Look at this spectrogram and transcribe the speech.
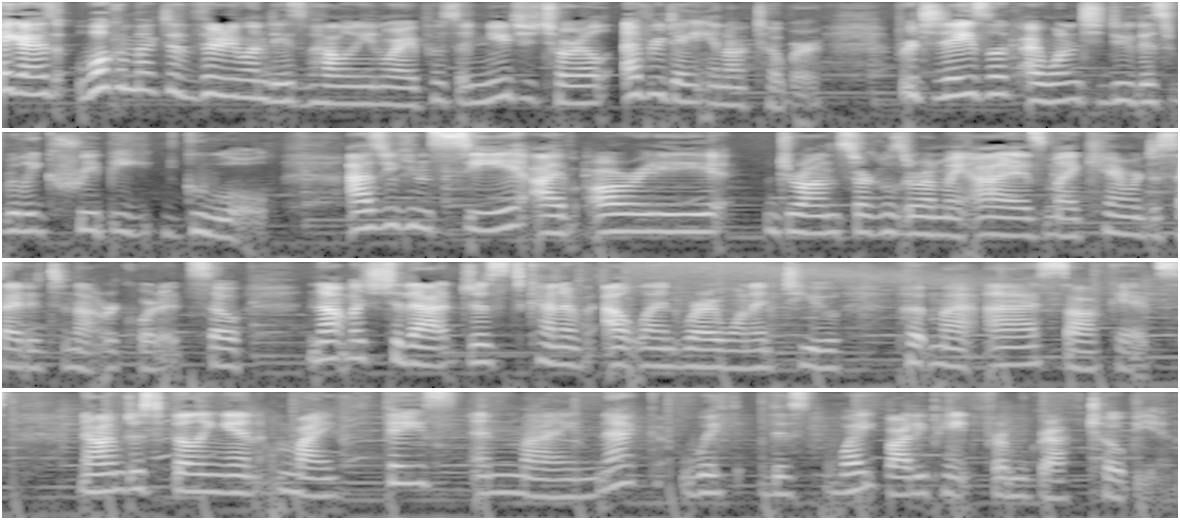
Hey guys, welcome back to the 31 Days of Halloween where I post a new tutorial every day in October. For today's look, I wanted to do this really creepy ghoul. As you can see, I've already drawn circles around my eyes. My camera decided to not record it, so not much to that, just kind of outlined where I wanted to put my eye sockets. Now I'm just filling in my face and my neck with this white body paint from Graftobian.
